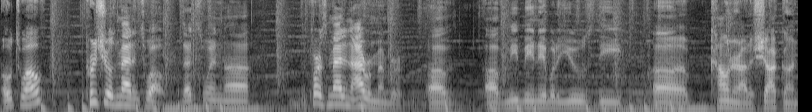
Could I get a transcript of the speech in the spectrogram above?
012? Pretty sure it was Madden 12. That's when uh, the first Madden I remember of of me being able to use the uh, counter out of shotgun.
